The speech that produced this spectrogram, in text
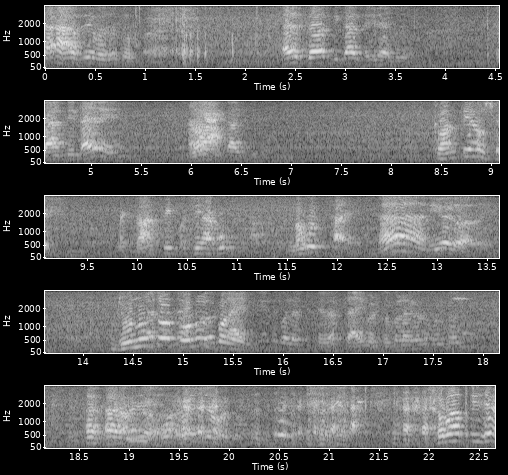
આ આવશે બધો તો અરે તો વિકાસ થઈ જાય ક્રાંતિ થાય ને વિકાસ ક્રાંતિ આવશે. ક્રાંતિ પછી આખું નવું જ થાય. હા નિવેડો આવે. જૂનું તો થોડું જ પડે. સાહેબ અડધો કલાક તો બોલતો. સમાપ્તિ છે.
